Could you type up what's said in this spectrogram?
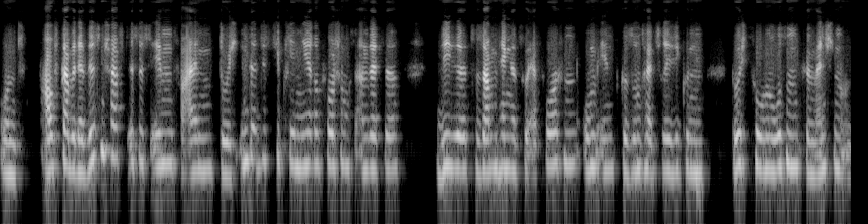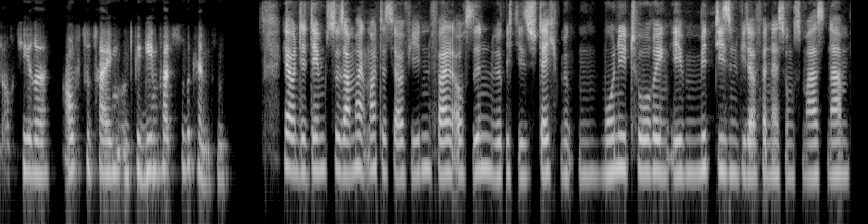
Und Aufgabe der Wissenschaft ist es eben vor allem durch interdisziplinäre Forschungsansätze diese Zusammenhänge zu erforschen, um eben Gesundheitsrisiken durch Zoonosen für Menschen und auch Tiere aufzuzeigen und gegebenenfalls zu bekämpfen. Ja, und in dem Zusammenhang macht es ja auf jeden Fall auch Sinn, wirklich dieses Stechmückenmonitoring eben mit diesen Wiedervernässungsmaßnahmen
